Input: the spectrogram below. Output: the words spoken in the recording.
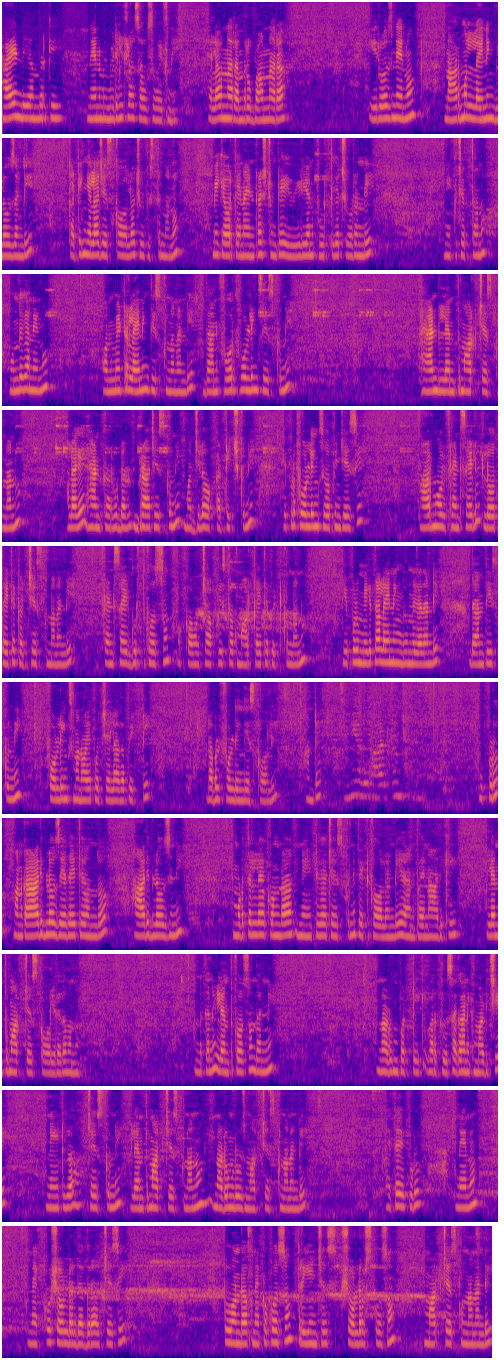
Hi అండి అందరికీ. నేను మీ మిడిల్ క్లాస్ హౌస్ వైఫ్ని. ఎలా ఉన్నారు అందరూ? బాగున్నారా? ఈరోజు నేను నార్మల్ లైనింగ్ బ్లౌజ్ అండి. కటింగ్ ఎలా చేసుకోవాలో చూపిస్తున్నాను. మీకు ఎవరికైనా ఇంట్రెస్ట్ ఉంటే ఈ వీడియోని పూర్తిగా చూడండి. మీకు చెప్తాను. ముందుగా నేను వన్ మీటర్ లైనింగ్ తీసుకున్నానండి. దాని ఫోర్ ఫోల్డింగ్స్ వేసుకుని హ్యాండ్ లెంత్ మార్క్ చేసుకున్నాను. అలాగే హ్యాండ్ కర్వ్ డ్రా చేసుకుని మధ్యలో ఒక కట్టించుకుని ఇప్పుడు ఫోల్డింగ్స్ ఓపెన్ చేసి ఆర్మ్ హోల్ ఫ్రంట్ సైడ్ లోత్ అయితే కట్ చేసుకున్నానండి. ఫ్రంట్ సైడ్ గుర్తు కోసం ఒక చాక్ పీస్తో ఒక మార్క్ అయితే పెట్టుకున్నాను. ఇప్పుడు మిగతా లైనింగ్ ఉంది కదండి దాన్ని తీసుకుని ఫోల్డింగ్స్ మన వైపు వచ్చేలాగా పెట్టి డబుల్ ఫోల్డింగ్ వేసుకోవాలి. అంటే ఇప్పుడు మనకు ఆది బ్లౌజ్ ఏదైతే ఉందో ఆది బ్లౌజ్ని ముడతలు లేకుండా నీట్గా చేసుకుని పెట్టుకోవాలండి. దానిపైన ఆదికి లెంత్ మార్క్ చేసుకోవాలి కదా మనం. అందుకని లెంత్ కోసం దాన్ని నడుము పట్టి వరకు సగానికి మడిచి నీట్గా చేసుకుని లెంత్ మార్క్ చేసుకున్నాను. నడుము లూజ్ మార్క్ చేసుకున్నానండి. అయితే ఇప్పుడు నేను నెక్ షోల్డర్ దగ్గర వచ్చేసి టూ అండ్ హాఫ్ నెక్ కోసం త్రీ ఇంచెస్ షోల్డర్స్ కోసం మార్క్ చేసుకున్నానండి.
